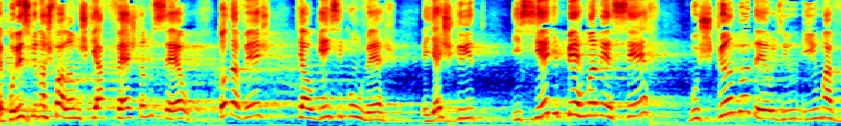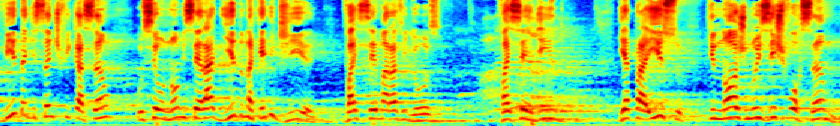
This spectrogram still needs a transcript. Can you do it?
É por isso que nós falamos que há festa no céu, toda vez que alguém se converte, ele é escrito, e se ele permanecer buscando a Deus em uma vida de santificação, o seu nome será lido naquele dia, vai ser maravilhoso, vai ser lindo, e é para isso que nós nos esforçamos.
